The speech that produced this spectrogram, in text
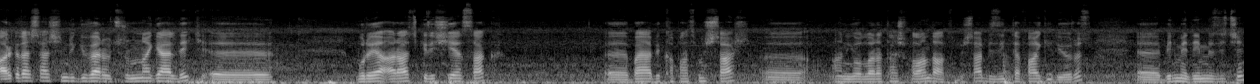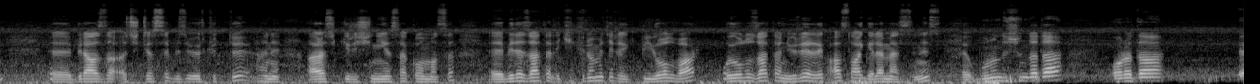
Arkadaşlar şimdi Güver Uçurumu'na geldik. Ee, buraya araç girişi yasak. Ee, bayağı bir kapatmışlar. Ee, hani yollara taş falan da atmışlar. Biz ilk defa geliyoruz. Ee, bilmediğimiz için e, biraz da açıkçası bizi ürküttü. Hani araç girişinin yasak olması. Ee, bir de zaten 2 kilometrelik bir yol var. O yolu zaten yürüyerek asla gelemezsiniz. Ee, bunun dışında da orada e,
